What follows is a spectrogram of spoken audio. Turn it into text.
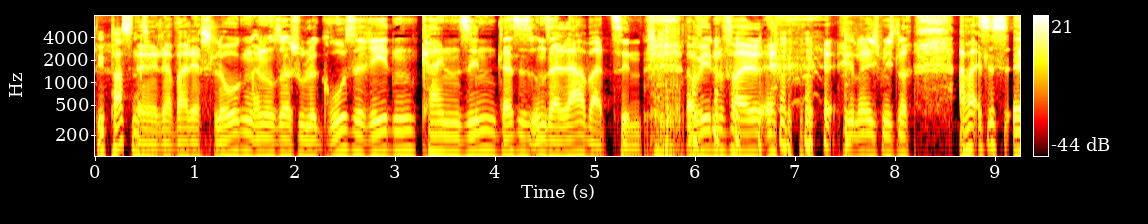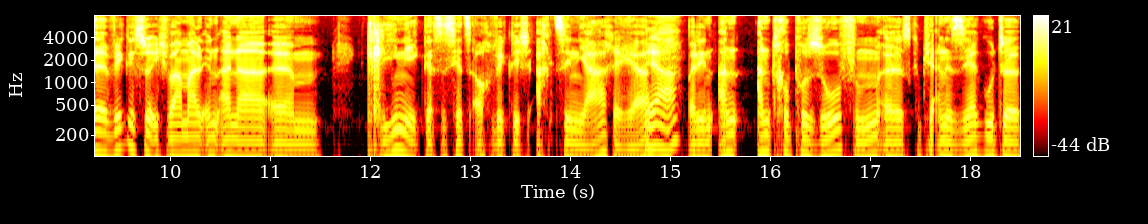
Wie passend. Äh, da war der Slogan an unserer Schule, große Reden, keinen Sinn, das ist unser Laberzinn. Auf jeden Fall, äh, erinnere ich mich noch. Aber es ist äh, wirklich so, ich war mal in einer ähm, Klinik, das ist jetzt auch wirklich 18 Jahre her, Ja. bei den An Anthroposophen. Äh, es gibt hier eine sehr gute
